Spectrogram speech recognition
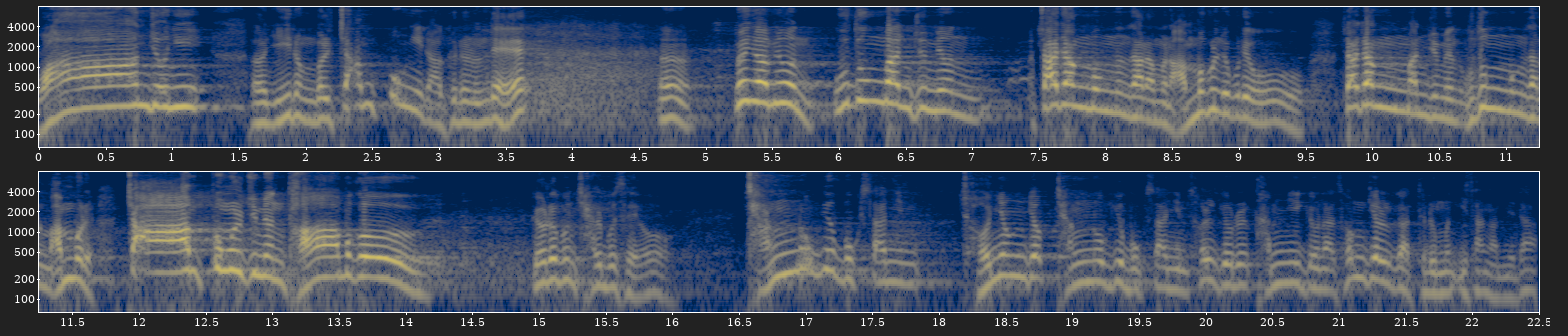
완전히 어, 이런 걸 짬뽕이라 그러는데 어, 왜냐하면 우동만 주면 짜장 먹는 사람은 안 먹으려고 그래요. 짜장만 주면 우동 먹는 사람은 안 먹어요. 짬뽕을 주면 다 먹어. 여러분 잘 보세요. 장로교 목사님 전형적 장로교 목사님 설교를 감리교나 성결교가 들으면 이상합니다.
